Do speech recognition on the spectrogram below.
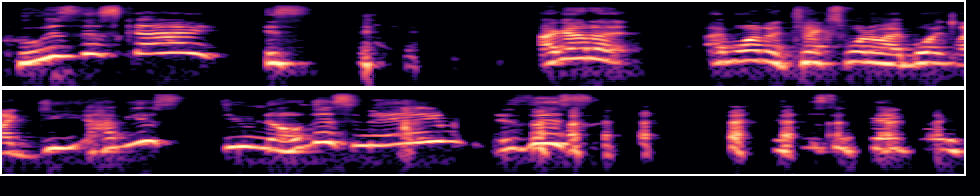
who is this guy? Is I gotta I want to text one of my boys like, do you have you do you know this name? Is this is this a fake?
